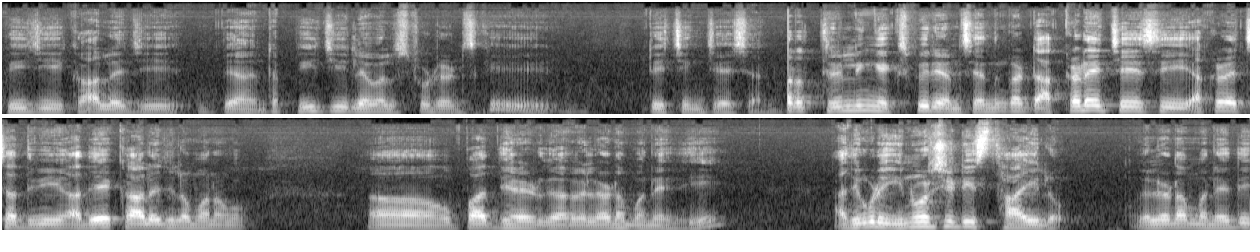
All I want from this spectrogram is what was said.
పీజీ కాలేజీ అంటే పీజీ లెవెల్ స్టూడెంట్స్కి టీచింగ్ చేశాను. థ్రిల్లింగ్ ఎక్స్పీరియన్స్ ఎందుకంటే అక్కడే చేసి అక్కడే చదివి అదే కాలేజీలో మనం ఉపాధ్యాయుడిగా వెళ్ళడం అనేది అది కూడా యూనివర్సిటీ స్థాయిలో వెళ్ళడం అనేది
